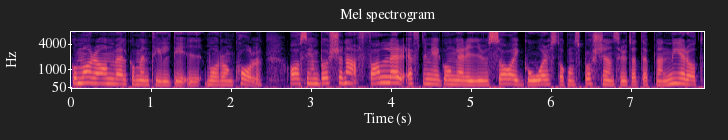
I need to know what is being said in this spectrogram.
God morgon, välkommen till det i Morgonkoll. Asienbörserna faller efter nedgångar i USA igår. Stockholmsbörsen ser ut att öppna neråt,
